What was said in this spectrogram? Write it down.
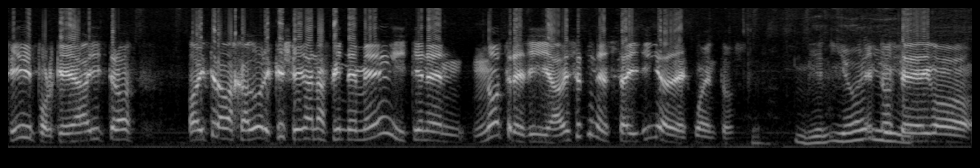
Sí, porque hay, hay trabajadores que llegan a fin de mes y tienen no tres días, a veces tienen seis días de descuentos. Bien, y hoy, Entonces digo,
